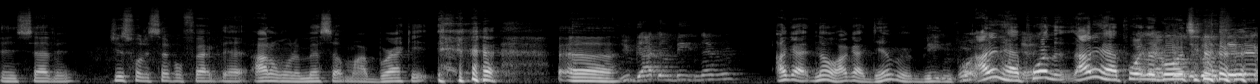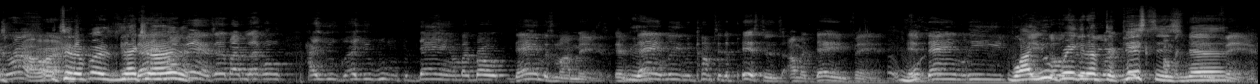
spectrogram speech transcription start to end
in 7 just for the simple fact that I don't want to mess up my bracket. uh, You got them beating Denver. I got no, I got Denver beating Portland. Portland, I didn't have okay. Portland. I didn't have Portland I going got to, Portland going to the next round. Right? to the first next round. Everybody be like, "Oh, how you how you rooting for Dame?" I'm like, "Bro, Dame is my man. If Yeah. Dame leave and come to the Pistons, I'm a Dame fan. If Dame leave, Why you bringing up the Knicks, Pistons, man?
